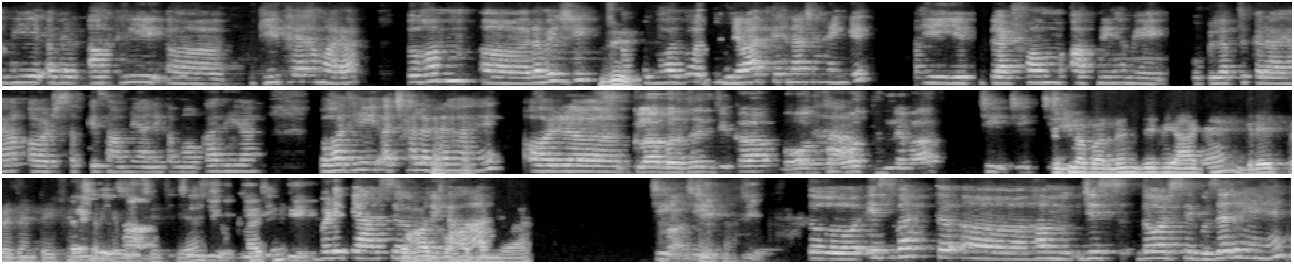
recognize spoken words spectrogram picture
अब ये अगर आखिरी गीत है हमारा तो हम रमेश जी, जी। आपको बहुत बहुत धन्यवाद कहना चाहेंगे कि ये प्लेटफॉर्म आपने हमें उपलब्ध कराया और सबके सामने आने का मौका दिया। बहुत ही अच्छा लग रहा है और शुक्ला वर्धन जी का बहुत हाँ, बहुत धन्यवाद। जी जी शुक्ला वर्धन जी भी आ गए ग्रेट प्रेजेंटेशन करके मैसेज किया जी, जी, जी, बड़े प्यार से बहुत बहुत धन्यवाद। जी जी। जी तो इस वक्त हम जिस दौर से गुजर रहे हैं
